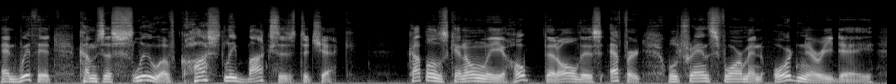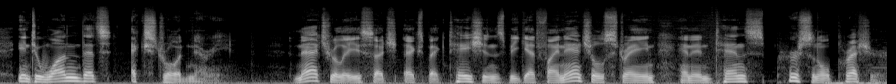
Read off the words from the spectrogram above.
And with it comes a slew of costly boxes to check. Couples can only hope that all this effort will transform an ordinary day into one that's extraordinary. Naturally, such expectations beget financial strain and intense personal pressure.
